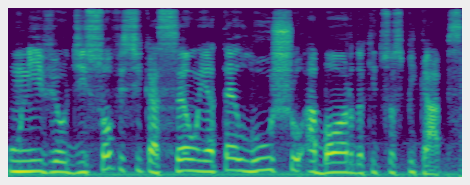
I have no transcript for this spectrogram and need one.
um nível de sofisticação e até luxo a bordo aqui de suas picapes.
